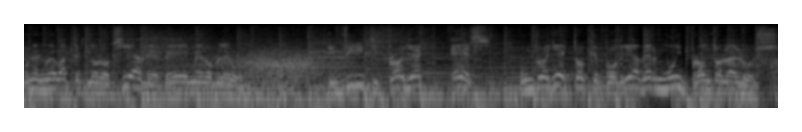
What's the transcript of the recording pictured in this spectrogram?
una nueva tecnología de BMW. Infinity Project es un proyecto que podría ver muy pronto la luz.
